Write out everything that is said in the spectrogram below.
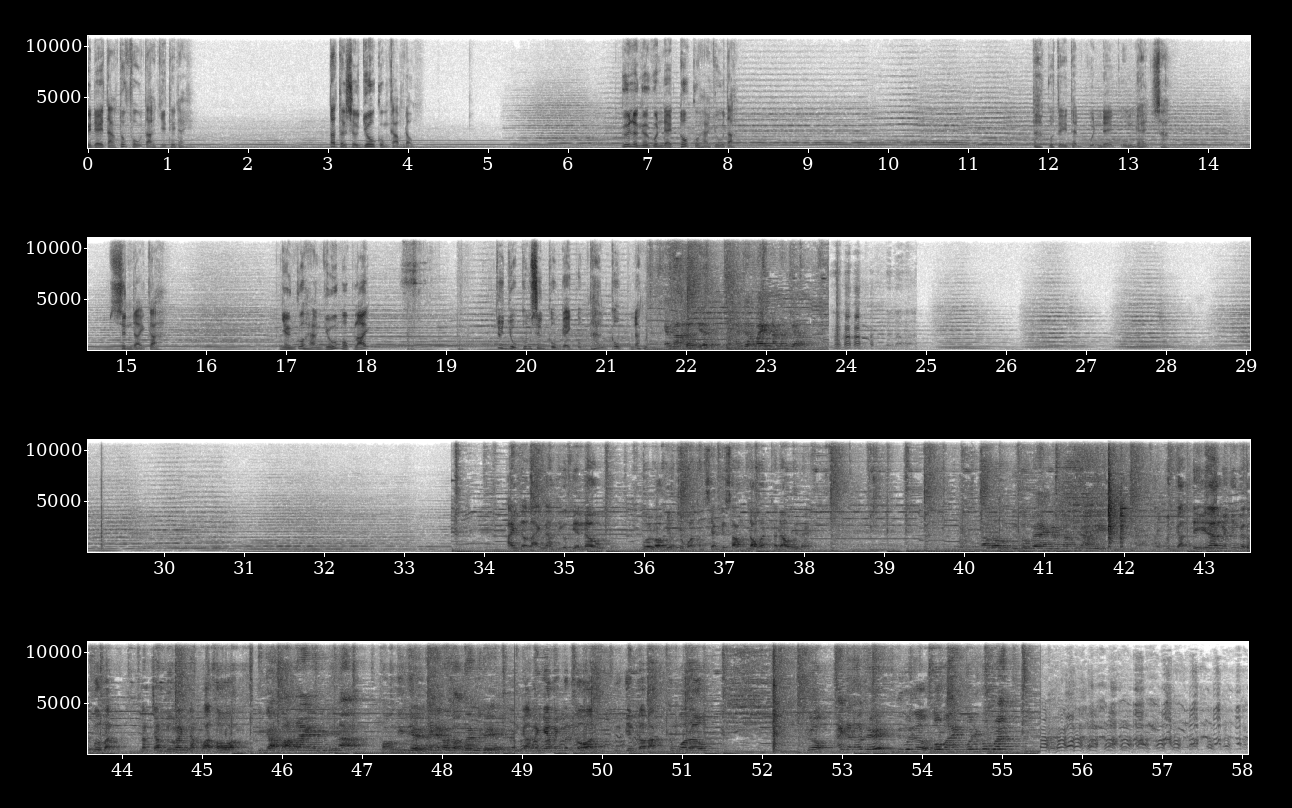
Ngươi để tang thúc phụ ta như thế này Ta thật sự vô cùng cảm động. Ngươi là người huynh đệ tốt của Hạ Vũ ta. Ta có thể thành huynh đệ của ngài sao? Xin đại ca Nhận của hàng Vũ một lái. Cho dù không xưng cùng ngày cùng tháng cùng năm. Em đang cần tiền, anh cho vay 500 triệu. Anh dạo lại anh làm gì có tiền đâu Vừa lo việc cho bọn thằng xèng kia xong Đau hết cả đầu đây này Tao đầu tư đối với anh 500 thì đáng gì? Anh vứt cả tỷ ra mấy những việc vớ vẩn 500 đối với anh là quá to Thì cả bao anh em mình thế nào? Mà có tin tiền, anh lại nói giọng ra như thế. Tình cảm anh em anh vẫn còn Nhưng tiền cờ bạc thì không có đâu Được, anh đã nói thế, thì từ bây giờ tôi và anh coi như không quen.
